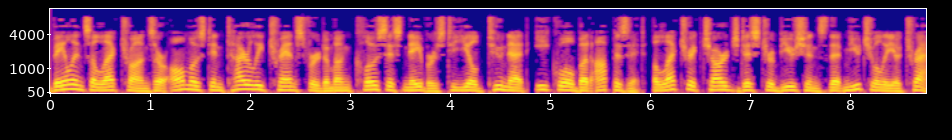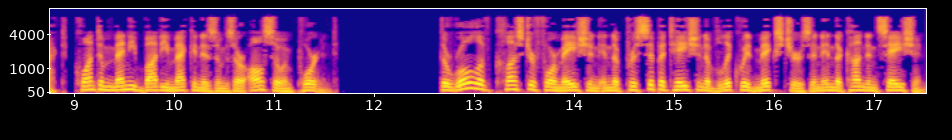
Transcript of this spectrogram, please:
valence electrons are almost entirely transferred among closest neighbors to yield two net, equal but opposite, electric charge distributions that mutually attract. Quantum many-body mechanisms are also important. The role of cluster formation in the precipitation of liquid mixtures and in the condensation,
